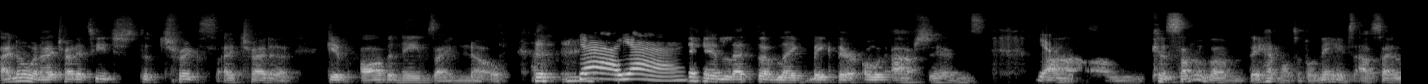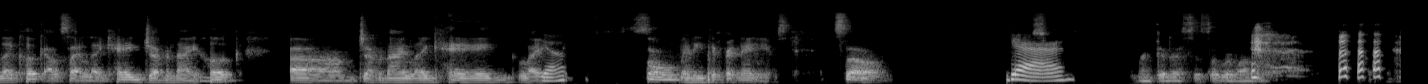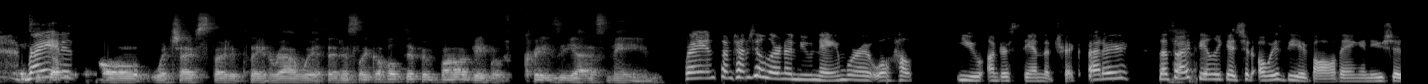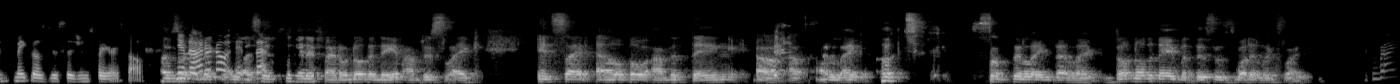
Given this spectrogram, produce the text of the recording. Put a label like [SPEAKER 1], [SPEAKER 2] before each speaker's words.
[SPEAKER 1] I know when I try to teach the tricks, I try to give all the names I know.
[SPEAKER 2] Yeah, yeah,
[SPEAKER 1] And let them like make their own options.
[SPEAKER 2] yeah.
[SPEAKER 1] Um, because some of them they have multiple names: outside leg hook, outside leg hang, Gemini
[SPEAKER 2] Mhm.
[SPEAKER 1] hook, um, Gemini leg hang, like
[SPEAKER 2] Yeah.
[SPEAKER 1] so many different names. So,
[SPEAKER 2] Yeah.
[SPEAKER 1] oh my goodness, it's overwhelming.
[SPEAKER 2] Right,
[SPEAKER 1] a
[SPEAKER 2] and it's
[SPEAKER 1] double, which I've started playing around with, and it's like a whole different ball game of crazy ass names.
[SPEAKER 2] right, and sometimes you'll learn a new name where it will help you understand the trick better. So that's why I feel like it should always be evolving and you should make those decisions for yourself. Yeah,
[SPEAKER 1] when
[SPEAKER 2] and
[SPEAKER 1] I
[SPEAKER 2] I don't know if that
[SPEAKER 1] if I don't know the name, I'm just like inside elbow on the thing, uh, outside leg hooked, something like that. Like don't know the name, but this is what it looks like.
[SPEAKER 2] right.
